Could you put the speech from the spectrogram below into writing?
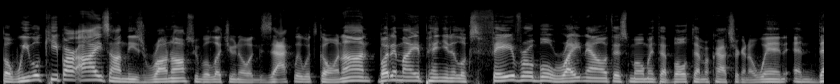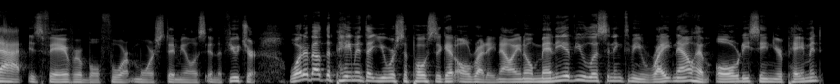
But we will keep our eyes on these runoffs. We will let you know exactly what's going on. But in my opinion, it looks favorable right now at this moment that both Democrats are going to win, and that is favorable for more stimulus in the future. What about the payment that you were supposed to get already? Now, I know many of you listening to me right now have already seen your payment.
